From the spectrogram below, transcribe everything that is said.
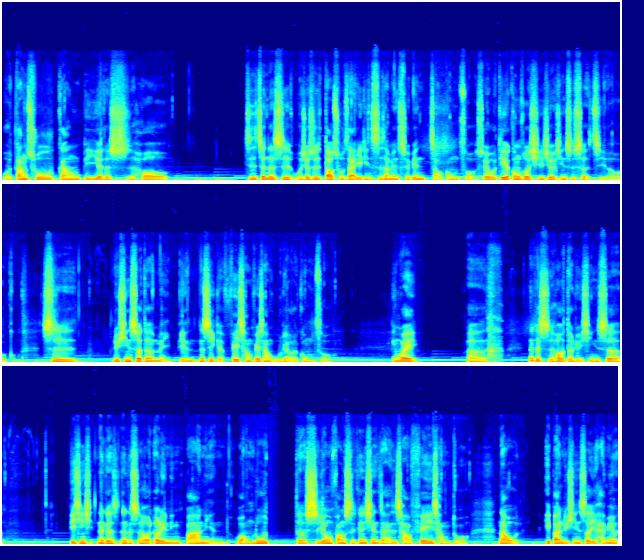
我当初刚毕业的时候，其实真的是我就是到处在一零四上面随便找工作，所以我第一个工作其实就已经是设计了。我是旅行社的美编，那是一个非常非常无聊的工作，因为呃 那个时候的旅行社，毕竟那个那个时候二零零八年网络的使用方式跟现在还是差非常多。那我。一般旅行社也还没有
